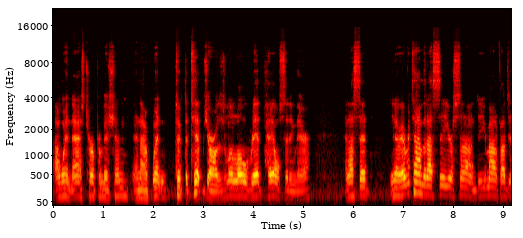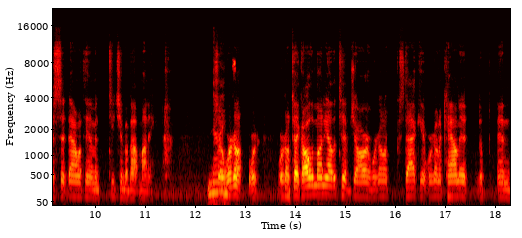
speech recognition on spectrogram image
i went and asked her permission and i went and took the tip jar. There's a little old red pail sitting there. And i said you know every time that i see your son do you mind if i just sit down with him and teach him about money? Nice. so we're going to we're, we're going to take all the money out of the tip jar and we're going to stack it we're going to count it and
